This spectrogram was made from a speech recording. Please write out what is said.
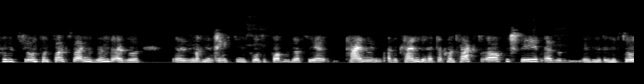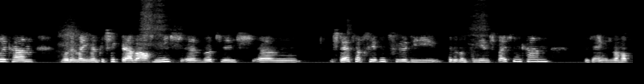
Position von Volkswagen sind. Also sie machen ihnen eigentlich ziemlich große Vorwürfe, dass hier kein, also kein direkter Kontakt auch besteht. Also mit den Historikern wurde mal jemand geschickt, der aber auch nicht äh, wirklich ähm, stellvertretend für die das Unternehmen sprechen kann, sich eigentlich überhaupt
